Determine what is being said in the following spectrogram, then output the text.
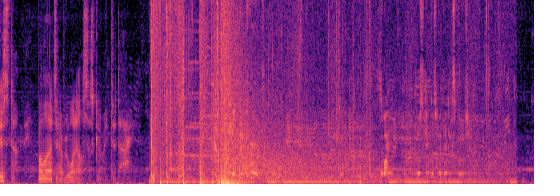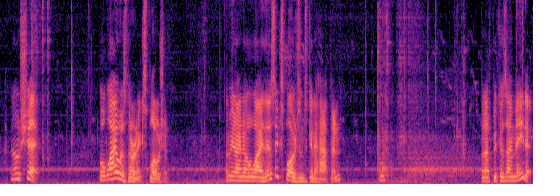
Just not me. I'll let everyone else is going to die. Kill confirmed. Quiet. Those tangos heard that explosion. No shit. But why was there an explosion? I mean, I know why this explosion's gonna happen. But that's because I made it.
